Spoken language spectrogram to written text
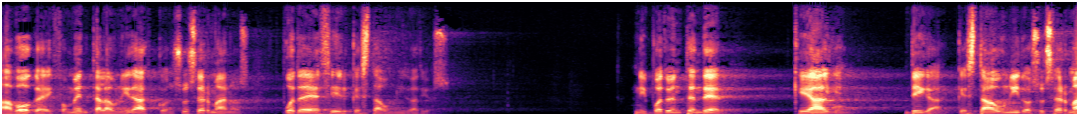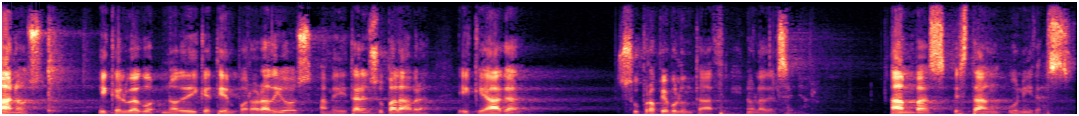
aboga y fomenta la unidad con sus hermanos pueda decir que está unido a Dios. Ni puedo entender que alguien diga que está unido a sus hermanos y que luego no dedique tiempo a orar a Dios, a meditar en su palabra y que haga su propia voluntad y no la del Señor. Ambas están unidas.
